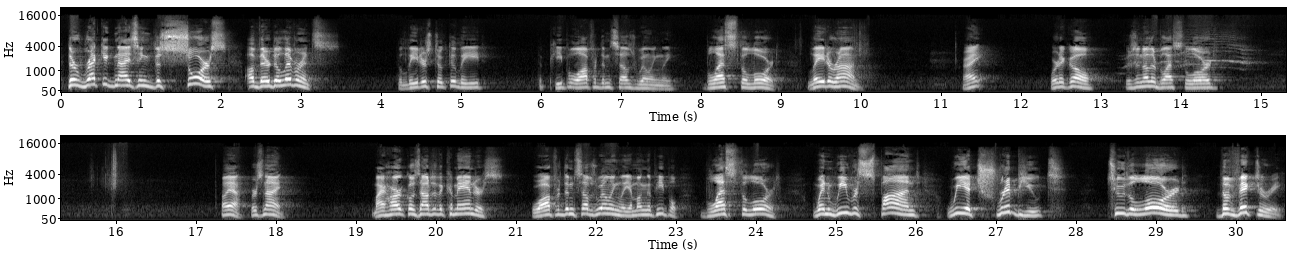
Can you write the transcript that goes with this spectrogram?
They're recognizing the source of their deliverance. The leaders took the lead, the people offered themselves willingly. Bless the Lord. Later on, right? Where'd it go? There's another bless the Lord. Oh, yeah, verse 9. My heart goes out to the commanders who offered themselves willingly among the people. Bless the Lord. When we respond, we attribute to the Lord the victory.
